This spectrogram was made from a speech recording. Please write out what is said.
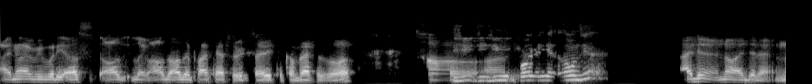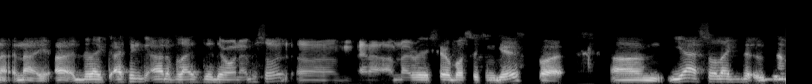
I know everybody else, all like all the other podcasts were excited to come back as well. So Did you did you um, record any other ones yet? I didn't. No, I didn't. Not, not uh, like I think Out of Lies did their own episode, um, and I, I'm not really sure about switching gears, but um, yeah. So like the the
